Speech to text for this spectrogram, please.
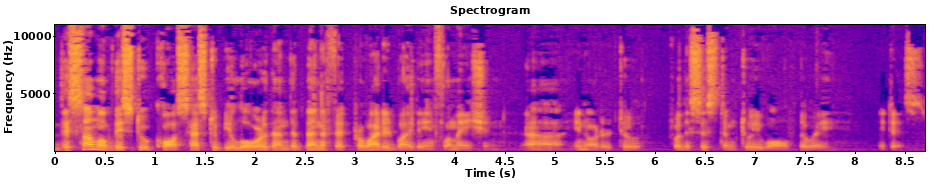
the sum of these two costs has to be lower than the benefit provided by the inflammation uh, in order to for the system to evolve the way it is.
